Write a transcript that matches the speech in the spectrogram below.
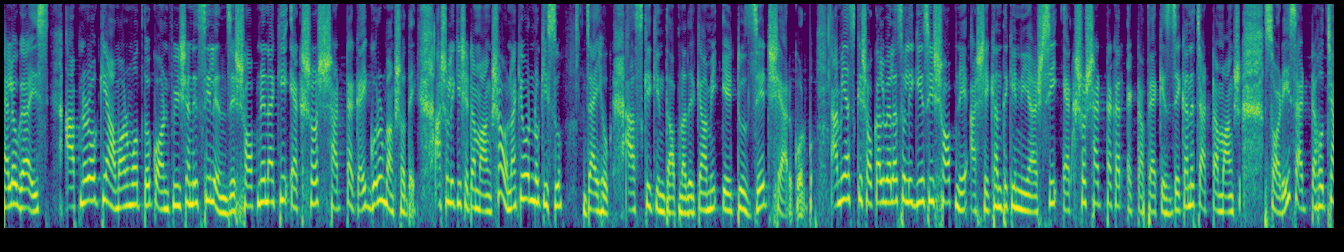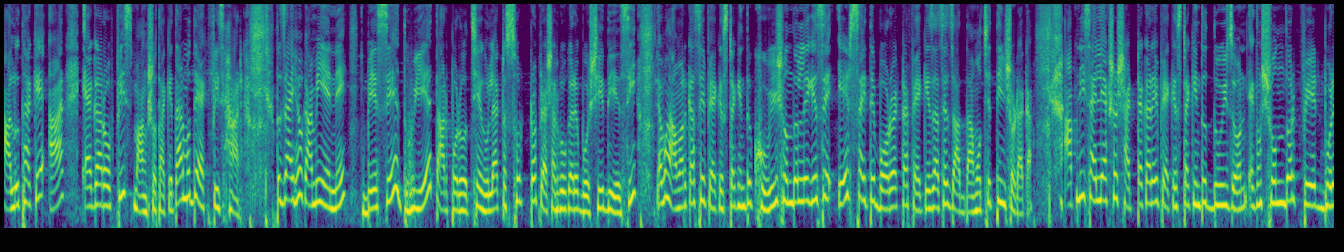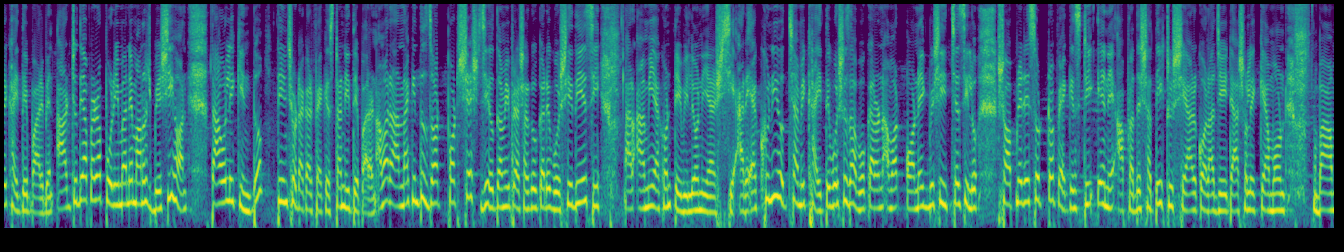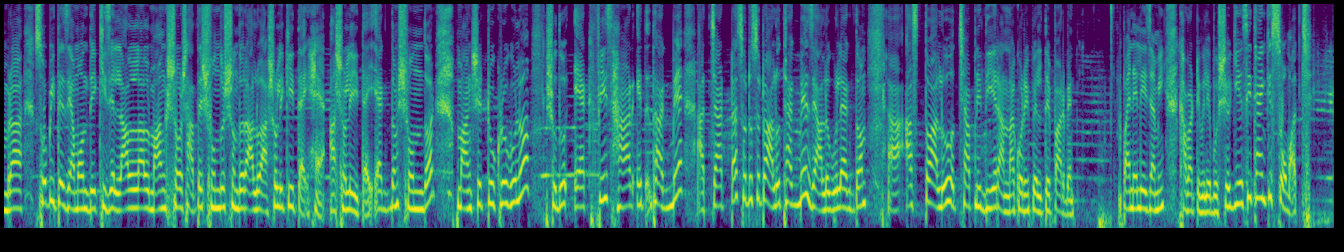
Hello guys আপনারাও কি আমার মতো কনফিউশনে ছিলেন যে স্বপ্নে নাকি একশো ষাট টাকায় গরুর মাংস দেয়? আসলে কি সেটা মাংস নাকি অন্য কিছু? যাই হোক, আজকে কিন্তু আপনাদেরকে আমি এ টু জেড শেয়ার করব। আমি আজকে সকালবেলা চলে গিয়েছি স্বপ্নে আর সেখান থেকে নিয়ে আসছি একশো ষাট টাকার একটা প্যাকেজ যেখানে চারটা মাংস সরি চারটা হচ্ছে আলু থাকে আর এগারো পিস মাংস থাকে, তার মধ্যে এক পিস হাড়। তো যাই হোক, আমি এনে বেছে, ধুয়ে তারপর হচ্ছে এগুলো একটা ছোট্ট প্রেশার কুকারে বসিয়ে দিয়েছি এবং আমার কাছে প্যাকেজটা কিন্তু খুবই সুন্দর লেগেছে। এর সাইতে বড় একটা প্যাকেজ আছে যার দাম হচ্ছে তিনশো টাকা। আপনি চাইলে একশো ষাট টাকার এই প্যাকেজটা কিন্তু দুইজন একদম সুন্দর পেট ভরে খাইতে পারবেন। আর যদি আপনারা পরিমাণে মানুষ বেশি হন, তাহলে কিন্তু তিনশো টাকার প্যাকেজটা নিতে পারেন। আমার রান্না কিন্তু জটপট শেষ, যেহেতু আমি প্রেশার কুকারে বসিয়ে দিয়েছি আর আমি এখন টেবিলেও নিয়ে আসছি। আর এখনই হচ্ছে আমি খাইতে বসে যাব, কারণ আমার অনেক বেশি ইচ্ছা ছিল। স্বপ্নের এই ছোট্ট প্যাকেজটি এনে আপনাদের সাথে একটু শেয়ার করা যে এটা আসলে কেমন বা আমরা ছবিতে যেমন দেখি যে লাল লাল মাংস, সাথে সুন্দর সুন্দর আলু, আসলে কি তাই? হ্যাঁ আসলেই তাই। একদম সুন্দর মাংসের টুকরোগুলো শুধু এক পিস হাড় এতে থাকবে আর চারটা ছোট ছোট আলু থাকবে যে আলুগুলো একদম আস্ত আলু হচ্ছে আপনি দিয়ে রান্না করে ফেলতে পারবেন। ফাইনালি আমি খাবার টেবিলে বসেও গিয়েছি। Thank you so much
